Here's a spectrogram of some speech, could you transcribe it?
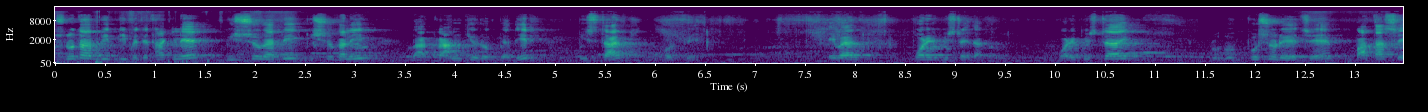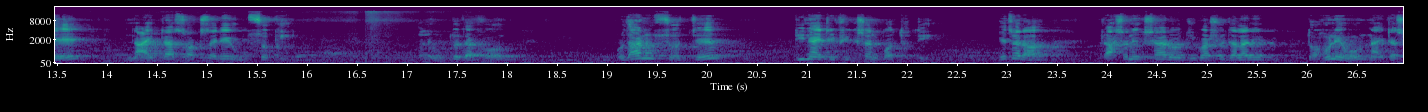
উষ্ণতা বৃদ্ধি পেতে থাকলে বিশ্বব্যাপী গ্রীষ্মকালীন বা ক্রান্তীয় রোগব্যাধির বিস্তার ঘটবে। এবার পরের পৃষ্ঠায় দেখো। পরের পৃষ্ঠায় প্রশ্ন রয়েছে, বাতাসে নাইট্রাস অক্সাইডের উৎস কী? তাহলে উত্তর দেখো, প্রধান উৎস হচ্ছে ডিনাইট্রিফিকেশন পদ্ধতি। এছাড়া রাসায়নিক সার ও জীবাশ্ম জ্বালানির দহনেও নাইট্রাস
